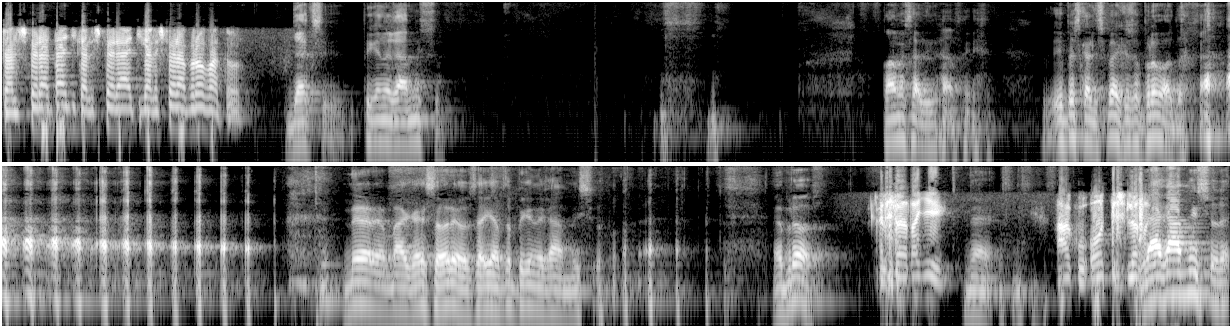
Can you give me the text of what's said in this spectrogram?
Καλησπέρα Τάκη, καλησπέρα Άκη, καλησπέρα Πρόβατο. Εντάξει, πήγαινε γάμισου. Πάμε σε άλλη γραμμή. Είπες καλησπέρα και στο πρόβατο. ναι ρε μάγκα, είσαι ωραίος, ε, γι' αυτό πήγαινε γάμισου. Εμπρός. Καλησπέρα, Τάκη. Ναι. Άκου, ό,τι σου λέω. Ρε γάμισου ρε.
